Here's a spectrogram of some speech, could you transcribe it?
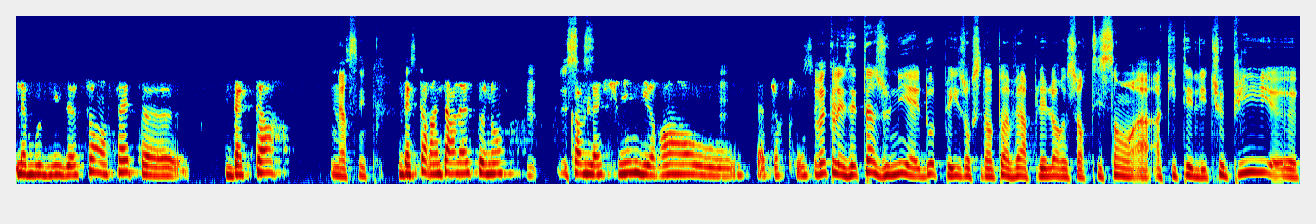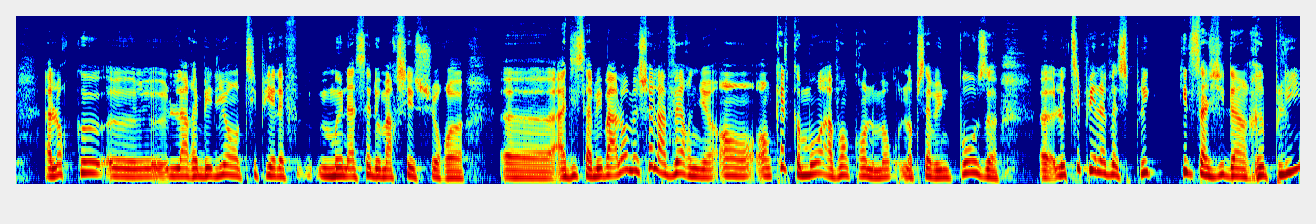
la mobilisation en fait d'acteurs Merci. D'acteurs internationaux mm. comme la Chine, l'Iran ou la Turquie. C'est vrai que les États-Unis et d'autres pays occidentaux avaient appelé leurs ressortissants à, quitter l'Éthiopie, euh, alors que euh, la rébellion TPLF menaçait de marcher sur euh, Addis Abeba. Alors, Monsieur Lavergne, en, quelques mots, avant qu'on observe une pause, le TPLF explique qu'il s'agit d'un repli,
